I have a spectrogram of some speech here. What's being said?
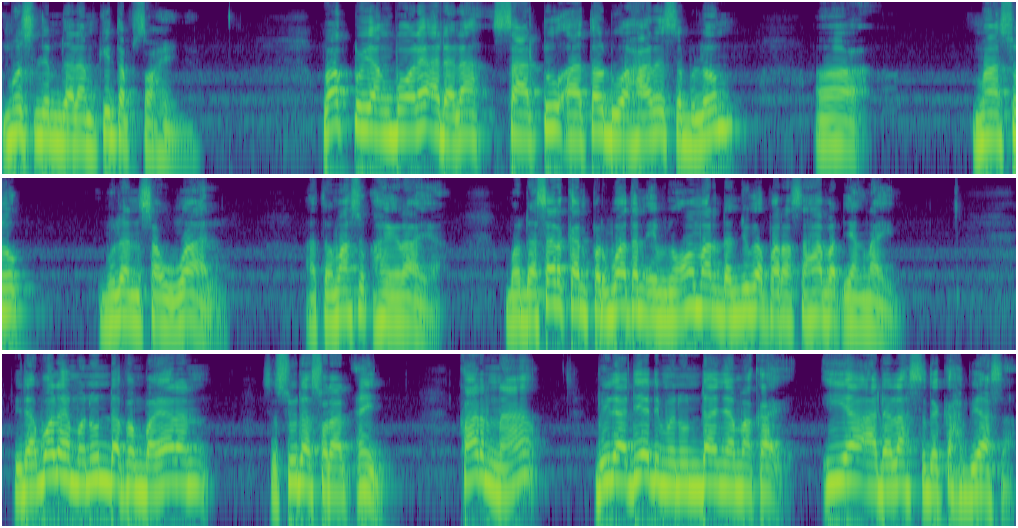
Muslim dalam kitab sahihnya. Waktu yang boleh adalah satu atau dua hari sebelum uh, masuk bulan Syawal atau masuk hari raya. berdasarkan perbuatan Ibnu Umar dan juga para sahabat yang lain. Tidak boleh menunda pembayaran sesudah sholat Id. Karena bila dia dimenundanya maka ia adalah sedekah biasa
